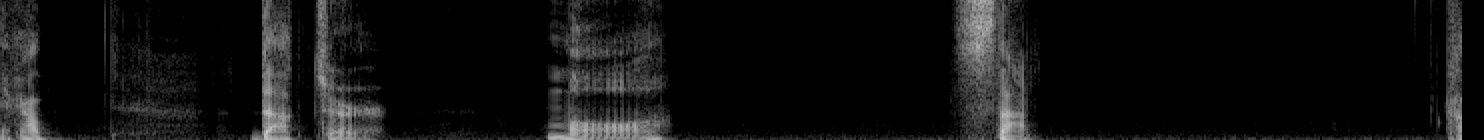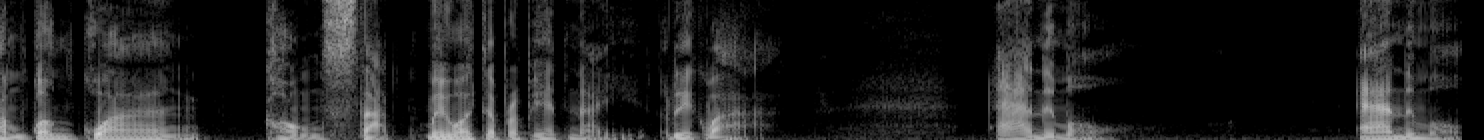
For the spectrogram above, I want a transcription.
นะครับ doctor หมอ สัตว์คำกว้างๆของสัตว์ไม่ว่าจะประเภทไหน เรียกว่า animal animal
